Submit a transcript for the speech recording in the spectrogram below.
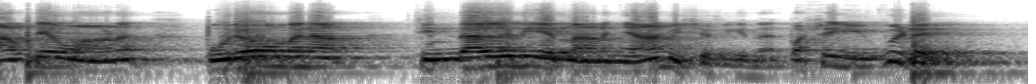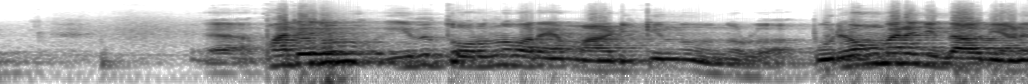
ആർജവമാണ് പുരോഗമന ചിന്താഗതി എന്നാണ് ഞാൻ വിശ്വസിക്കുന്നത്. പക്ഷേ ഇവിടെ പലരും ഇത് തുറന്നു പറയാൻ മടിക്കുന്നു എന്നുള്ളതാണ് പുരോഗമന ചിന്താഗതിയാണ്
